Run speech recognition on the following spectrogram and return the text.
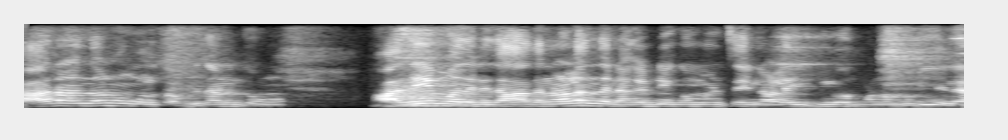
யாரா இருந்தாலும் உங்களுக்கு அப்படிதானே தோணும். அதே மாதிரி தான் அதனால அந்த நெகட்டிவ் கமெண்ட்ஸை என்னால் இக்னோர் பண்ண முடியல.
